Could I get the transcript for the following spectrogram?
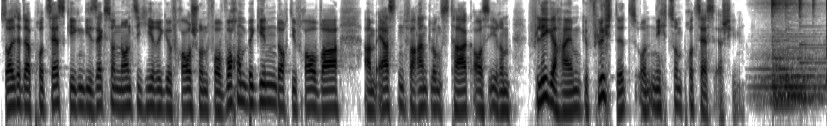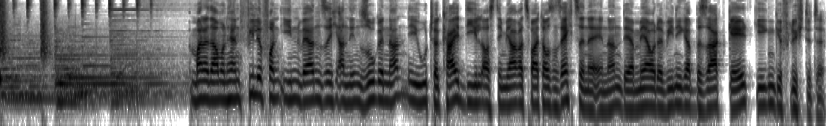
sollte der Prozess gegen die 96-jährige Frau schon vor Wochen beginnen, doch die Frau war am ersten Verhandlungstag aus ihrem Pflegeheim geflüchtet und nicht zum Prozess erschienen meine Damen und Herren, viele von Ihnen werden sich an den sogenannten EU-Türkei-Deal aus dem Jahre 2016 erinnern, der mehr oder weniger besagt Geld gegen Geflüchtete.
